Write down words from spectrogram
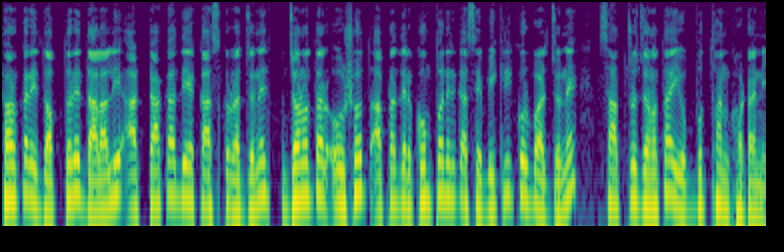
সরকারি দপ্তরে দালালি আর টাকা দিয়ে কাজ করার জন্য জনতার ঔষধ আপনাদের কোম্পানির কাছে বিক্রি করবার জন্য ছাত্র জনতা এই অভ্যুত্থান ঘটানি।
